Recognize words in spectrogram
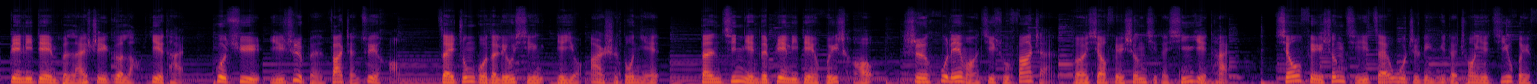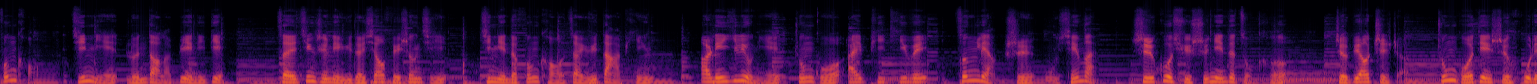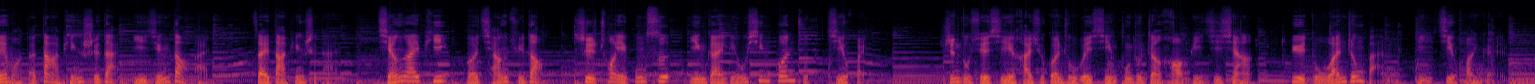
便利店本来是一个老业态，过去以日本发展最好，在中国的流行也有二十多年。但今年的便利店回潮，是互联网技术发展和消费升级的新业态。消费升级在物质领域的创业机会风口，今年轮到了便利店。在精神领域的消费升级，今年的风口在于大屏。二零一六年，中国 IPTV 增量是五千万，是过去十年的总和。这标志着中国电视互联网的大屏时代已经到来。在大屏时代，强 IP 和强渠道是创业公司应该留心关注的机会。深度学习还需关注微信公众账号“笔记侠”，阅读完整版笔记还原。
